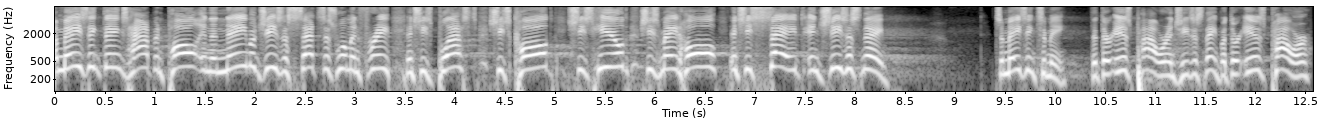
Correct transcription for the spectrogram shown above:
Amazing things happen. Paul, in the name of Jesus, sets this woman free, and she's blessed, she's called, she's healed, she's made whole, and she's saved in Jesus' name. It's amazing to me that there is power in Jesus' name, but there is power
